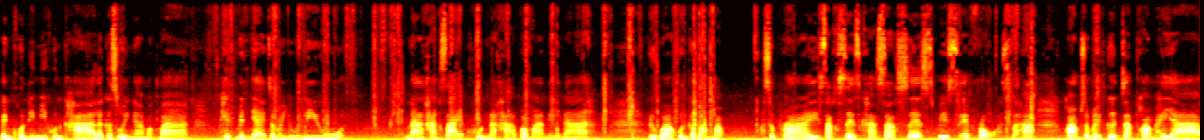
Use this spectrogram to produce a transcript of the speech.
เป็นคนที่มีคุณค่าและก็สวยงามมาก ๆ เพชรเม็ดใหญ่จะมาอยู่นิ้วนางข้างซ้ายของคุณนะคะ ประมาณนี้นะ หรือว่าคุณกำลังแบบ surprise success ค่ะ success with effort นะคะ ความสำเร็จเกิดจากความพยายาม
